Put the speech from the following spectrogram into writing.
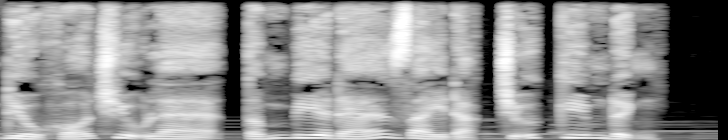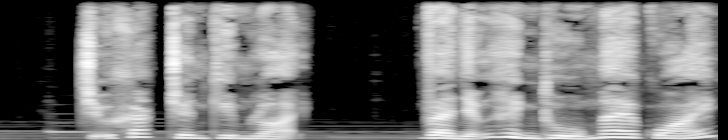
Điều khó chịu là tấm bia đá dày đặc chữ kim đỉnh, chữ khắc trên kim loại, và những hình thù ma quái.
